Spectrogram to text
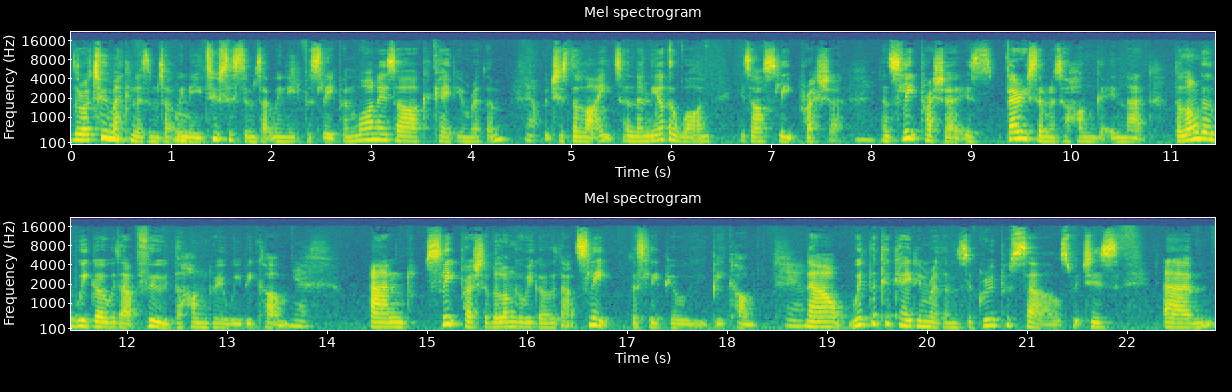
there are two mechanisms that we Mm. need, two systems that we need for sleep, and one is our circadian rhythm, Yeah. which is the light, and then the other one is our sleep pressure. Mm. And sleep pressure is very similar to hunger in that the longer we go without food, the hungrier we become. Yes. And sleep pressure, the longer we go without sleep, the sleepier we become. Yeah. Now, with the circadian rhythm, there's a group of cells which is um,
